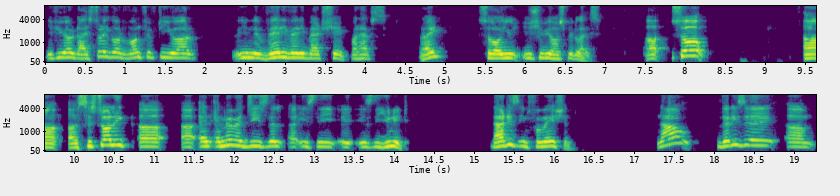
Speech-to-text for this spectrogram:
If you have diastolic or 150, you are in a very, very bad shape, perhaps, right? So you, you should be hospitalized. so systolic and mmHg is the, is, the, is the unit that is information. Now, there is a um,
